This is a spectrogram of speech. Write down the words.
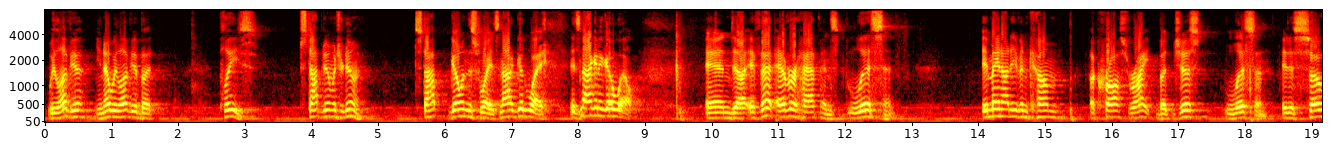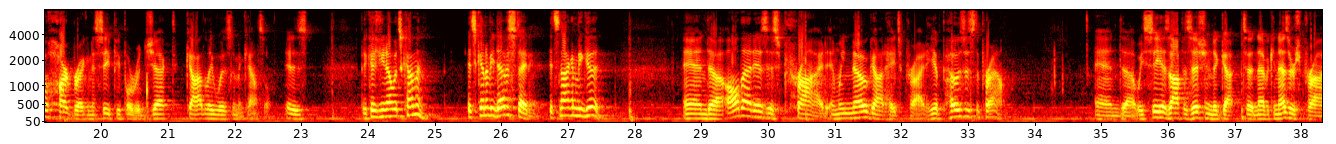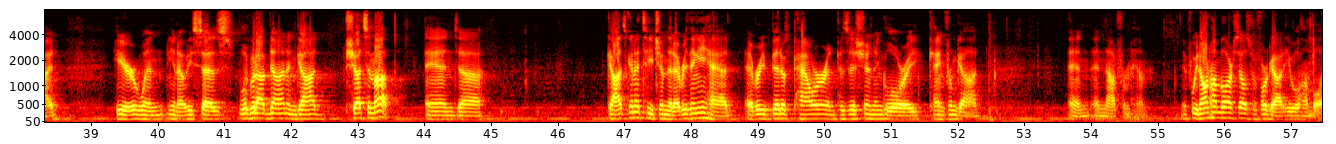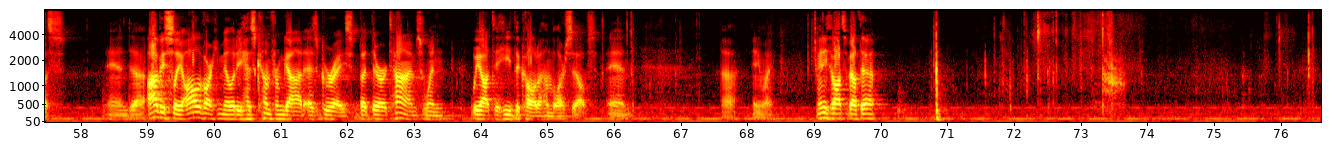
we love you. You know we love you, but please stop doing what you're doing. Stop going this way. It's not a good way. It's not going to go well. And uh, if that ever happens, listen. It may not even come across right, but just listen. It is so heartbreaking to see people reject godly wisdom and counsel. It is because you know it's coming. It's going to be devastating. It's not going to be good. And uh, all that is is pride. And we know God hates pride, He opposes the proud. And uh, we see his opposition to, God, to Nebuchadnezzar's pride here when, you know, he says, Look what I've done, and God shuts him up. And uh, God's going to teach him that everything he had, every bit of power and position and glory, came from God and, and not from him. If we don't humble ourselves before God, he will humble us. And uh, obviously, all of our humility has come from God as grace, but there are times when we ought to heed the call to humble ourselves. And uh, anyway, any thoughts about that?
